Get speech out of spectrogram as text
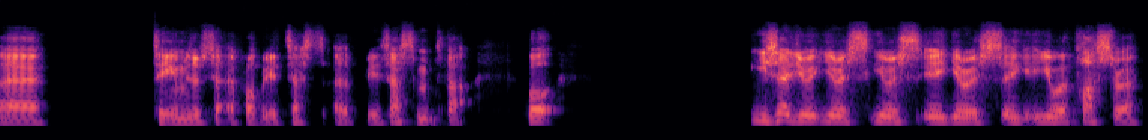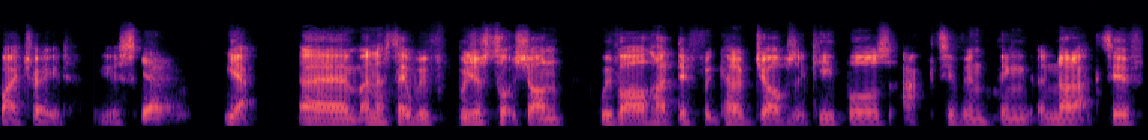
uh, teams are set- probably a test, uh, be a testament to that. But you said you're you're a, you're a, you're a, you're a plasterer by trade. You're a, Yeah. yeah. Um, and I say we've we just touched on we've all had different kind of jobs that keep us active and thing and not active.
